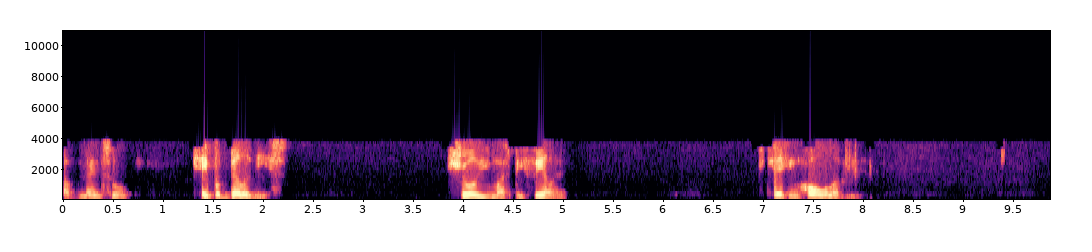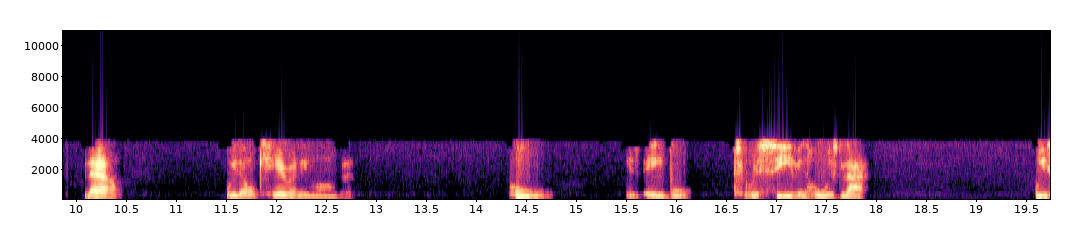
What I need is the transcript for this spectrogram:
of mental capabilities. Surely you must be feeling it. Taking hold of you. Now, we don't care any longer who is able to receive and who is not. We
